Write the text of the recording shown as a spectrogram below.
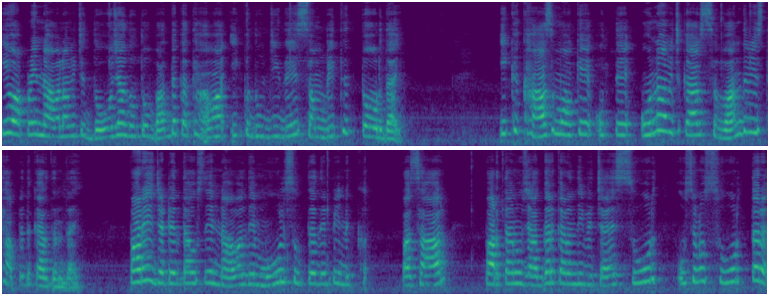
ਕਿ ਉਹ ਆਪਣੇ ਨਾਵਲਾਂ ਵਿੱਚ ਦੋ ਜਾਂ ਦੋ ਤੋਂ ਵੱਧ ਕਥਾਵਾਂ ਇੱਕ ਦੂਜੀ ਦੇ ਸੰਬਿਤ ਤੋਰਦਾ ਹੈ ਇੱਕ ਖਾਸ ਮੌਕੇ ਉੱਤੇ ਉਹਨਾਂ ਵਿਚਕਾਰ ਸੰਬੰਧ ਵੀ ਸਥਾਪਿਤ ਕਰ ਦਿੰਦਾ ਹੈ ਪਰ ਇਹ ਜਟਿਲਤਾ ਉਸਦੇ ਨਾਵਲ ਦੇ ਮੂਲ ਸੂਤਰ ਦੇ ਭਿੰਨ ਪਸਾਰ ਪਰਤਾਂ ਨੂੰ ਉਜਾਗਰ ਕਰਨ ਦੀ ਬਜਾਏ ਸੂਰ ਉਸ ਨੂੰ ਸੂਰਤਰ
